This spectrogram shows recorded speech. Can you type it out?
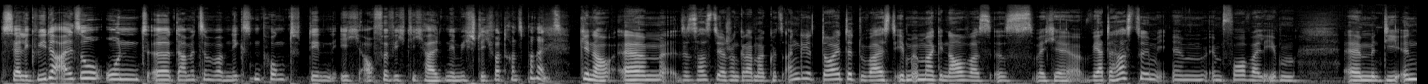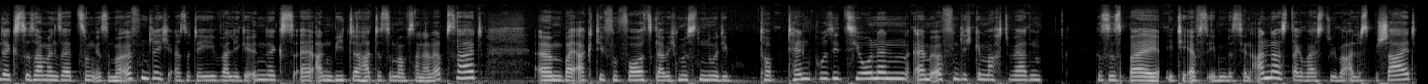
Sehr liquide also und äh, damit sind wir beim nächsten Punkt, den ich auch für wichtig halte, nämlich Stichwort Transparenz. Genau, ähm, das hast du ja schon gerade mal kurz angedeutet. Du weißt eben immer genau, was ist, welche Werte hast du im, im, im Fonds, weil eben ähm, die Indexzusammensetzung ist immer öffentlich, also der jeweilige Indexanbieter hat es immer auf seiner Website. Ähm, bei aktiven Fonds, glaube ich, müssen nur die Top 10 Positionen ähm, öffentlich gemacht werden. Das ist bei ETFs eben ein bisschen anders, da weißt du über alles Bescheid.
